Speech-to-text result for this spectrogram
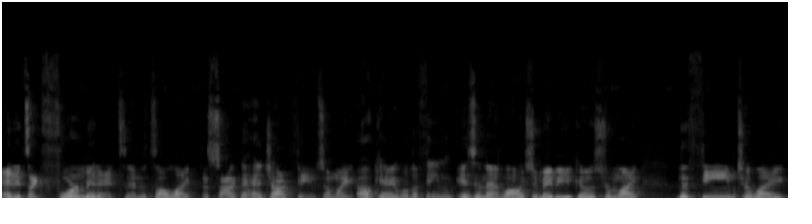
and it's like four minutes, and it's all like the Sonic the Hedgehog theme. So I'm like, okay, well the theme isn't that long, so maybe it goes from like the theme to like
